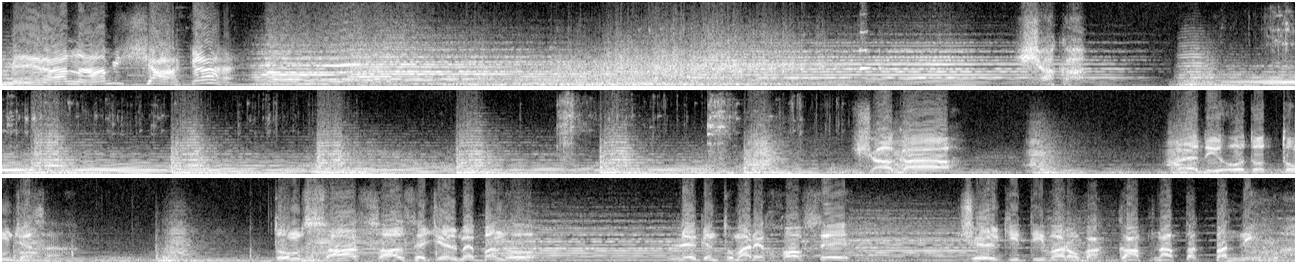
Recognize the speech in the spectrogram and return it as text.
मेरा नाम शाका है। शाका। शाका। कैदी हो तो तुम जैसा। तुम सात साल से जेल में बंद हो, लेकिन तुम्हारे खौफ से जेल की दीवारों का कांपना तक बंद नहीं हुआ।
